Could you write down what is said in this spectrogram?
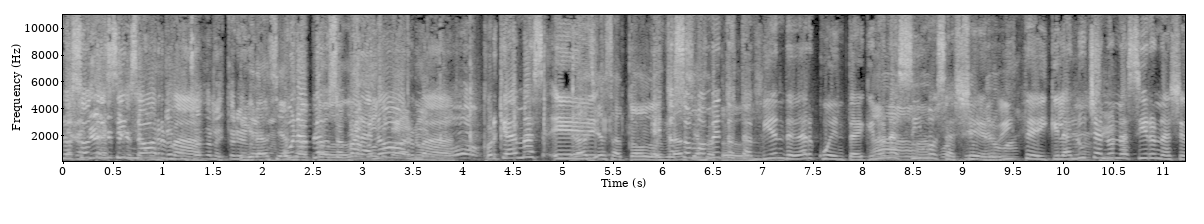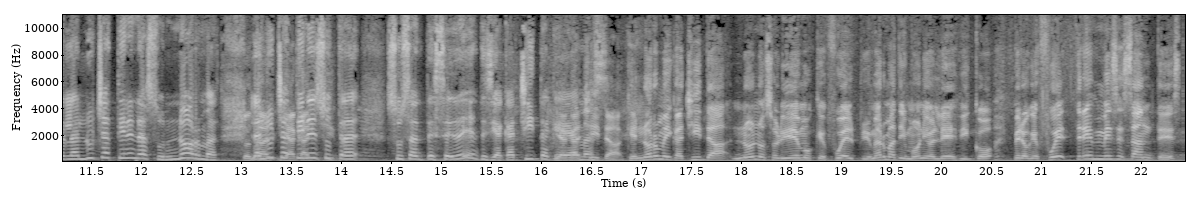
nosotros sin Norma? Un aplauso para Norma. Porque además. eh, Gracias a todos, Estos gracias son momentos todos. también de dar cuenta de que no Ah, nacimos ayer. ¿viste? Y que las luchas Sí. no nacieron ayer. Las luchas tienen a sus normas. Total, las luchas tienen sus, Cachita. tra- sus antecedentes. Y a Cachita, que Y a además. Cachita, que Norma y Cachita, no nos olvidemos que fue el primer matrimonio lésbico, pero que fue tres meses antes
